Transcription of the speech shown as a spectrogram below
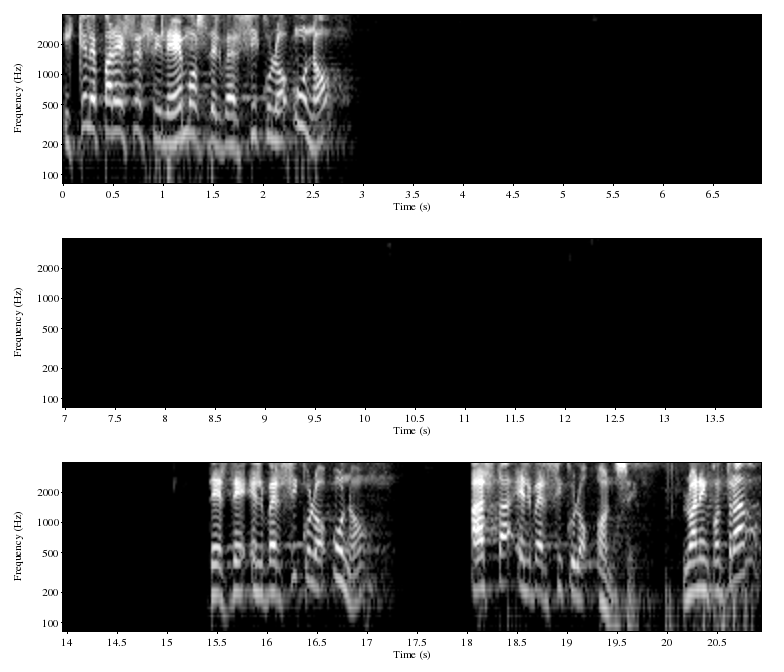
¿Y qué le parece si leemos del versículo 1? Desde el versículo 1 hasta el versículo 11. ¿Lo han encontrado?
